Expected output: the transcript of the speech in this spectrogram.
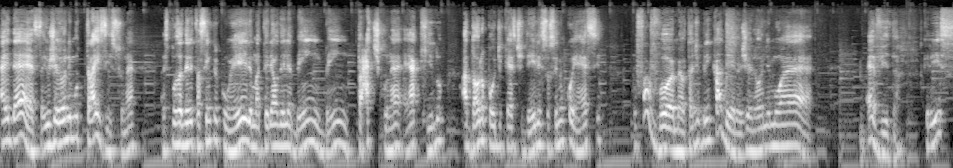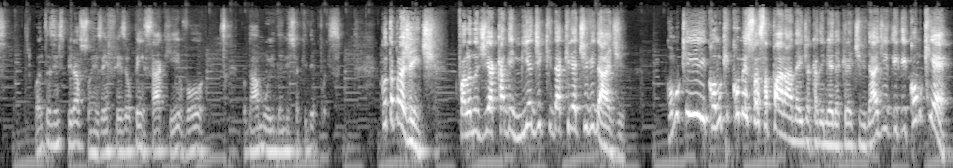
a ideia é essa. E o Jerônimo traz isso, né? A esposa dele tá sempre com ele, o material dele é bem, bem prático, né? É aquilo. Adoro o podcast dele. Se você não conhece, por favor, meu, tá de brincadeira. Jerônimo é é vida. Cris? Quantas inspirações, hein? Fez eu pensar aqui, vou, vou dar uma moída nisso aqui depois. Conta pra gente, falando de academia de, da criatividade. Como que, como que começou essa parada aí de academia da criatividade e, e como que é?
